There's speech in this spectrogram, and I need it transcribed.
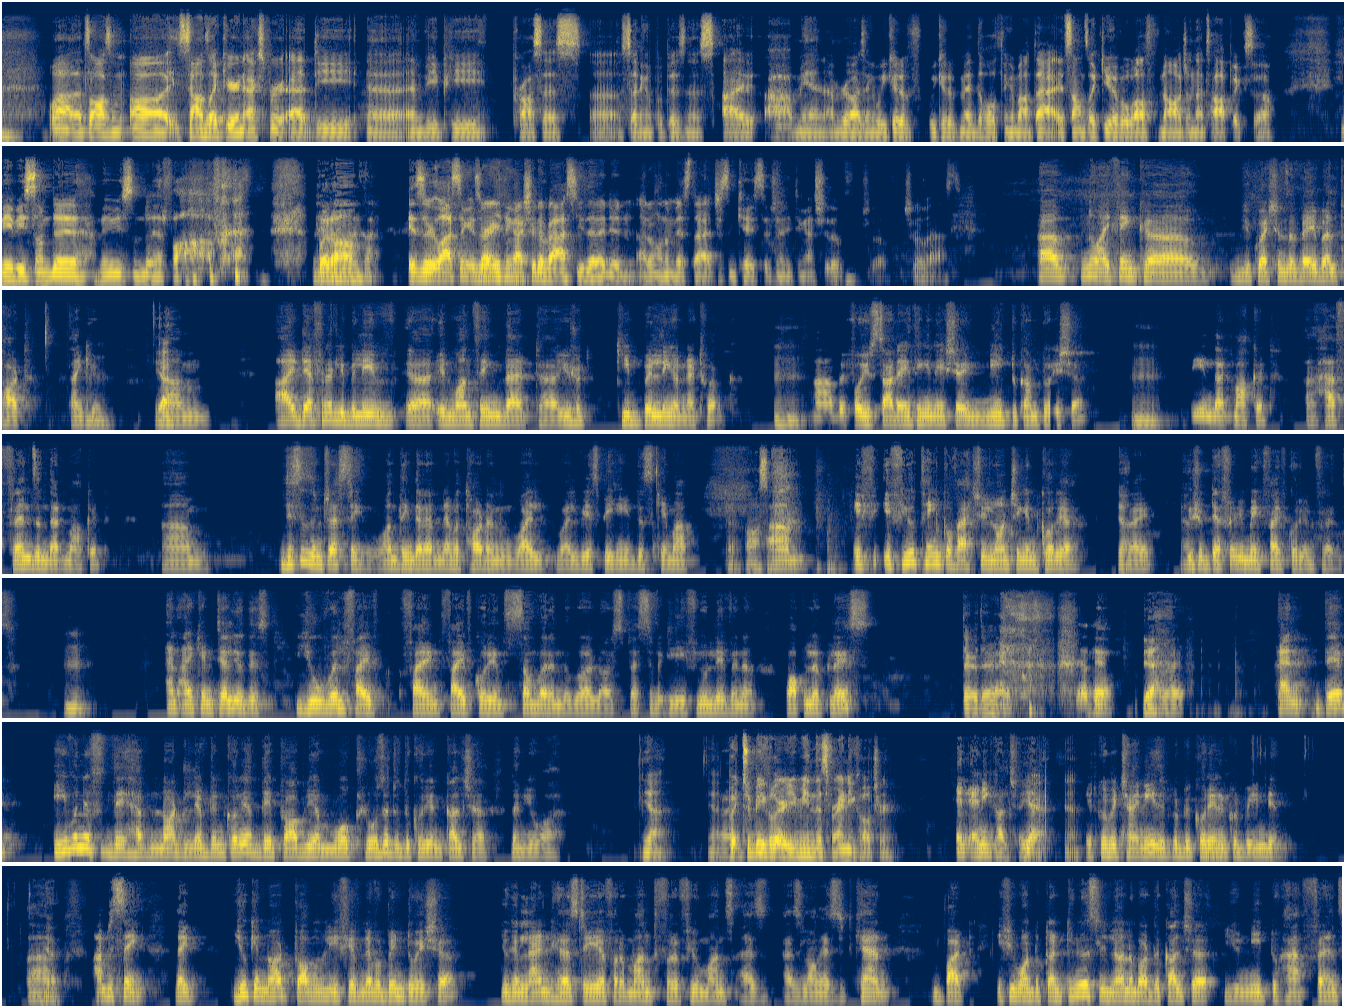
Wow, that's awesome. Uh, it sounds like you're an expert at the uh, MVP process, uh, setting up a business. I, oh man, I'm realizing we could have we could have made the whole thing about that. It sounds like you have a wealth of knowledge on that topic. So maybe someday, maybe someday fall off. but um, is there last thing? Is there anything I should have asked you that I didn't? I don't want to miss that, just in case there's anything I should have should have, should have asked. Um, no, I think uh, your questions are very well thought. Thank you. Mm-hmm. Yeah. Um, I definitely believe uh, in one thing that uh, you should keep building your network. Mm-hmm. Uh, before you start anything in Asia, you need to come to Asia, mm. be in that market, uh, have friends in that market. Um, this is interesting. One thing that I've never thought, and while while we are speaking, this came up. Yeah, awesome. Um, if if you think of actually launching in Korea, yeah. right, yeah. you should definitely make five Korean friends. Mm. And I can tell you this: you will five, find five Koreans somewhere in the world, or specifically if you live in a popular place. They're there. Right? They're there. Yeah. Right. And they even if they have not lived in Korea, they probably are more closer to the Korean culture than you are. Yeah. Yeah. Right? But to be clear, you mean this for any culture? In any culture, yeah. yeah. yeah. It could be Chinese, it could be Korean, mm-hmm. it could be Indian. Uh, yeah. I'm just saying, like, you cannot probably, if you've never been to Asia, you can land here, stay here for a month, for a few months, as as long as it can. But if you want to continuously learn about the culture, you need to have friends from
